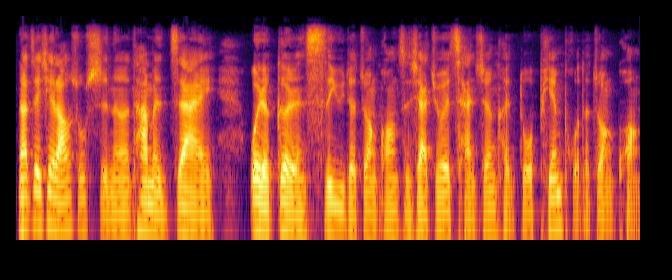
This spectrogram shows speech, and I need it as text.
那这些老鼠屎呢，他们在为了个人私欲的状况之下，就会产生很多偏颇的状况。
